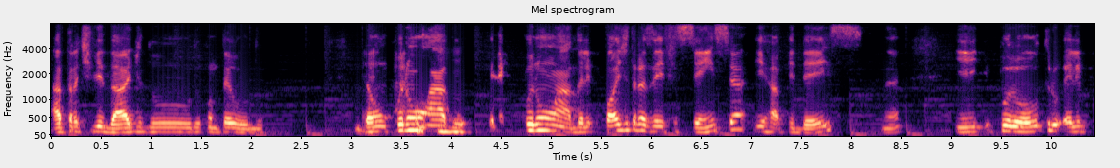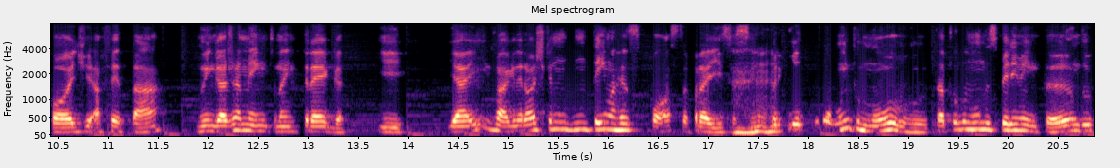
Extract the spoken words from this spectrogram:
atratividade do, do conteúdo. Então, por um lado, ele, por um lado, ele pode trazer eficiência e rapidez, né? E por outro, ele pode afetar no engajamento, na entrega. E E aí, Wagner, eu acho que não, não tem uma resposta para isso, assim, porque tudo é muito novo, tá todo mundo experimentando.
